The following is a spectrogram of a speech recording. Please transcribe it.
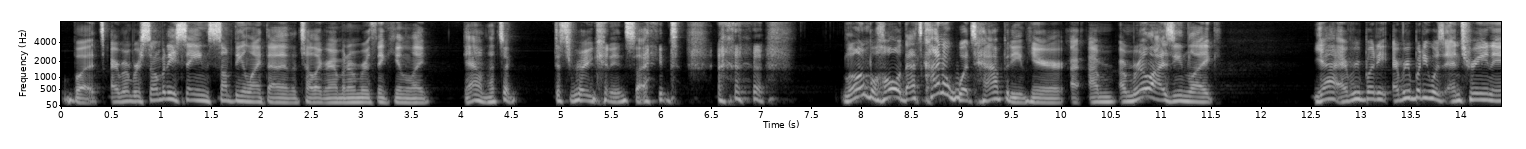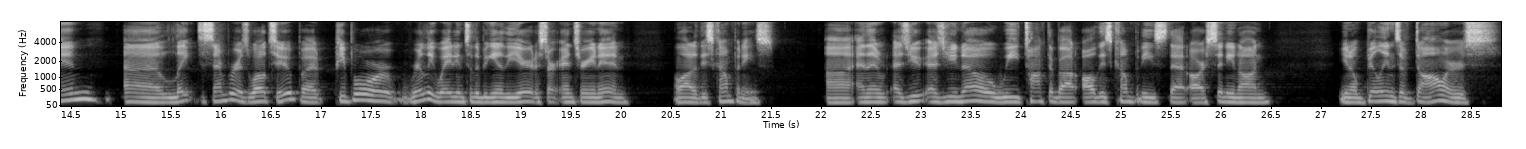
but I remember somebody saying something like that in the Telegram, and I remember thinking like, "Damn, that's a that's very good insight." Lo and behold, that's kind of what's happening here. I, I'm I'm realizing like yeah, everybody everybody was entering in uh, late December as well too, but people were really waiting to the beginning of the year to start entering in a lot of these companies. Uh, and then as you as you know, we talked about all these companies that are sitting on, you know, billions of dollars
